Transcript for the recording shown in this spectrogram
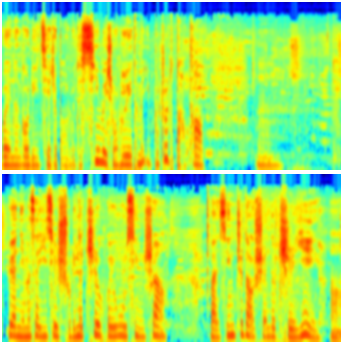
我也能够理解这保罗的心为什么会为他们一不住的祷告。嗯，愿你们在一切属灵的智慧悟性上，满心知道神的旨意啊。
